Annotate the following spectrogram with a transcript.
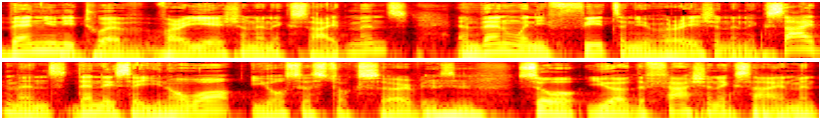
Then you need to have variation and excitements. And then when it fits and you have variation and excitements, then they say, you know what? You also have stock service. Mm-hmm. So you have the fashion excitement,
